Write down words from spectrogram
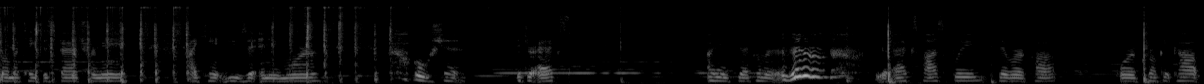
Mama, take this badge for me. I can't use it anymore. Oh, shit. It's your ex. I didn't see that coming. your ex, possibly, if they were a cop. Or a crooked cop.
